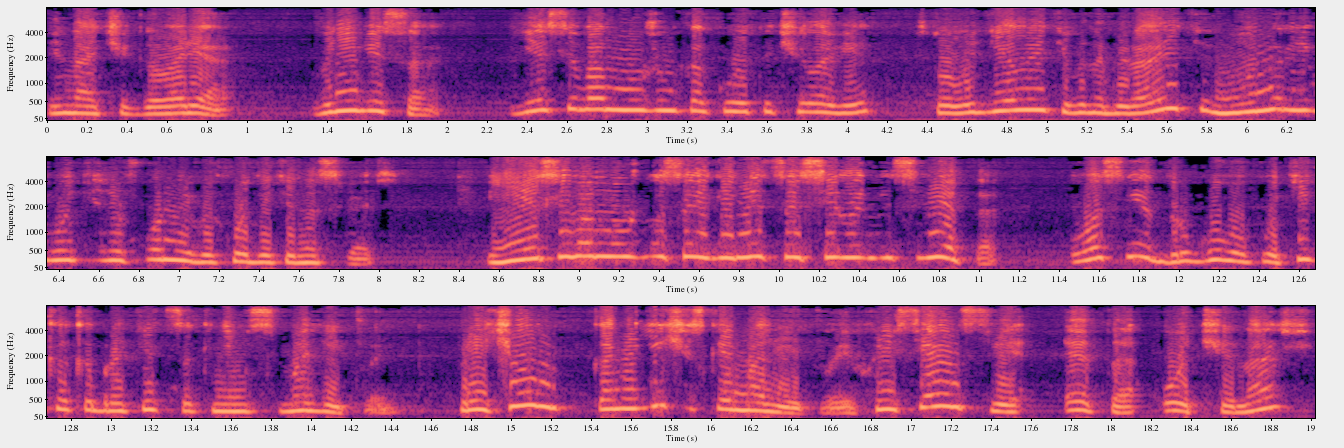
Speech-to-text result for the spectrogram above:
иначе говоря, в небеса. Если вам нужен какой-то человек, что вы делаете? Вы набираете номер его телефона и выходите на связь. Если вам нужно соединиться с силами света, у вас нет другого пути, как обратиться к ним с молитвой. Причем канонической молитвой. В христианстве это «Отче наш»,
